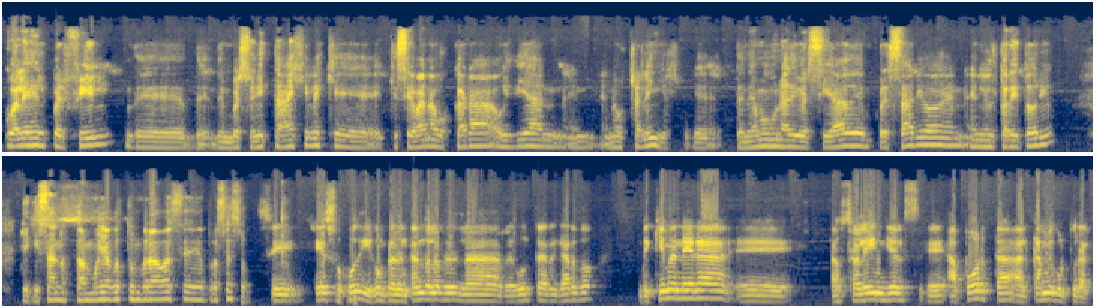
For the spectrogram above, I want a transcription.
cuál es el perfil de, inversionistas ángeles que, se van a buscar hoy día en, en, Angels, porque tenemos una diversidad de empresarios en, el territorio que quizás no están muy acostumbrados a ese proceso. Sí, eso, Judy, complementando la, pregunta de Ricardo, ¿de qué manera eh, Austral Angels eh, aporta al cambio cultural?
